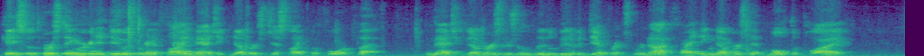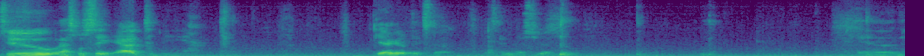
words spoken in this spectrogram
Okay, so the first thing we're gonna do is we're gonna find magic numbers just like before, but the magic numbers, there's a little bit of a difference. We're not finding numbers that multiply to, I'm supposed to say add to b. Okay, I gotta fix that. That's gonna mess you up. And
